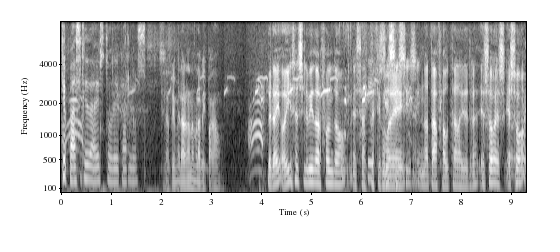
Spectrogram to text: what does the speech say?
¿Qué paz queda esto de Carlos? Que la primera hora no me la habéis pagado. Pero ahí, oís el silbido al fondo, esa Sí. especie como Sí, de sí, sí, sí. nota aflautada ahí detrás. Eso es, eso,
